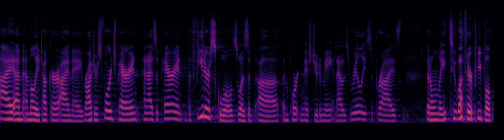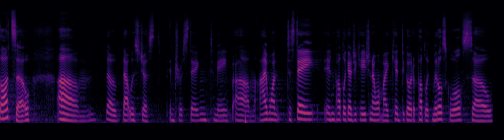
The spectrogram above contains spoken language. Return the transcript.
Hi, I'm Emily Tucker. I'm a Rogers Forge parent, and as a parent, the feeder schools was an uh, important issue to me, and I was really surprised that only two other people thought so. Um, so that was just interesting to me. Um, I want to stay in public education. I want my kid to go to public middle school, so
